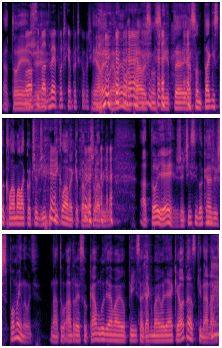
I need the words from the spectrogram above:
A to je, Bola že... si iba dve, počkaj, počkaj, počkaj. Ja viem, ja viem, a práve som si, te, ja som takisto klamal ako chat GPT klame, keď tam niečo. A to je, že či si dokážeš spomenúť na tú adresu, kam ľudia majú písať, ak majú nejaké otázky na nás.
